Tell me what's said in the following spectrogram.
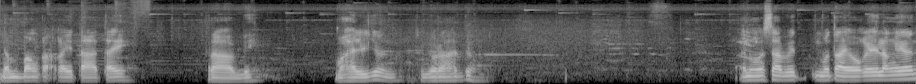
ng bangka kay tatay. Grabe. Mahal yun. Sigurado. Ano masabi mo tayo? Okay lang yun?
